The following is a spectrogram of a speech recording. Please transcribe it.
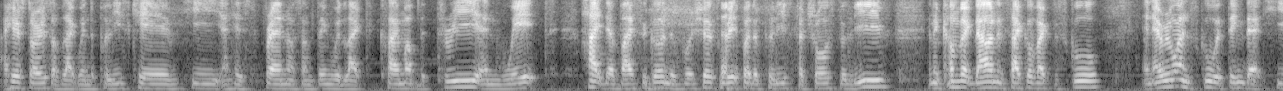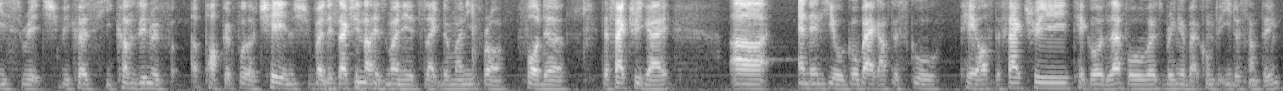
I hear stories of like when the police came he and his friend or something would like climb up the tree and wait hide their bicycle in the bushes wait for the police patrols to leave and then come back down and cycle back to school and everyone in school would think that he's rich because he comes in with a pocket full of change, but it's actually not his money. It's like the money from for the the factory guy, uh, and then he will go back after school, pay off the factory, take all the leftovers, bring it back home to eat or something,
